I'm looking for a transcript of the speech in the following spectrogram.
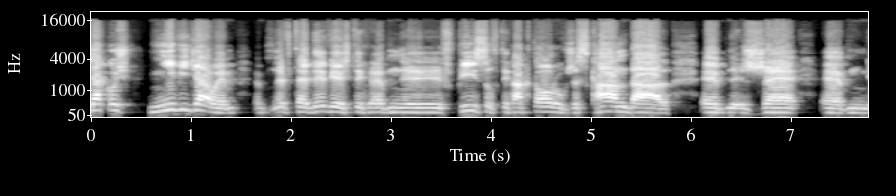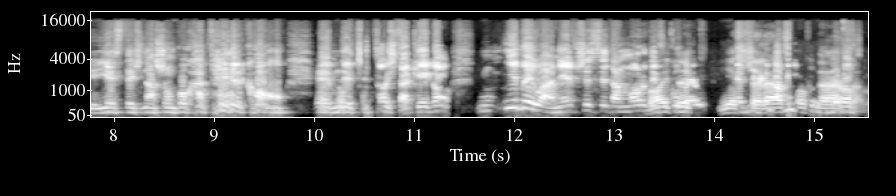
jakoś nie widziałem wtedy, wiesz, tych wpisów, tych aktorów, że skandal, że jesteś naszą bohaterką, czy coś takiego. Nie była, nie? Wszyscy tam mordy Wojtek, w kubeł. Jeszcze raz powtarzam,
